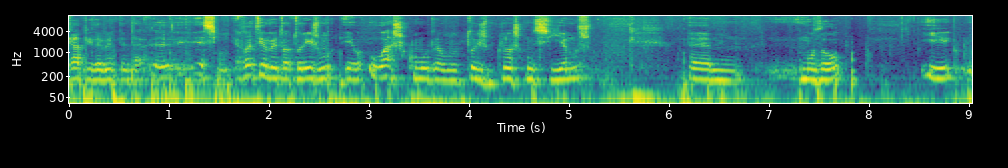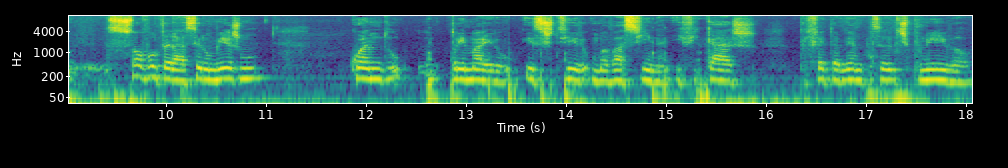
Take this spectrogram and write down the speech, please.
rapidamente tentar. Uh, assim, relativamente ao turismo, eu, eu, acho que o modelo de turismo que nós conhecíamos um, mudou e só voltará a ser o mesmo quando, primeiro, existir uma vacina eficaz, perfeitamente disponível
